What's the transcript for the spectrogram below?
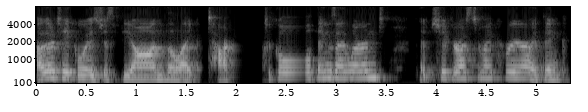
other takeaways just beyond the like tactical things I learned that shaped the rest of my career. I think,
